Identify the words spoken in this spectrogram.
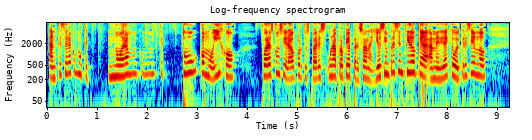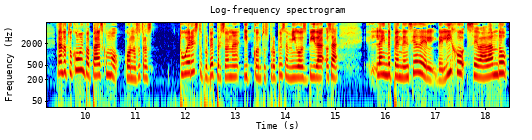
antes era como que no era muy común que tú como hijo fueras considerado por tus padres una propia persona. Yo siempre he sentido que a, medida que voy creciendo, tanto tú como mi papá es como con nosotros, tú eres tu propia persona y con tus propios amigos, vida, o sea, la independencia del, del hijo se va dando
